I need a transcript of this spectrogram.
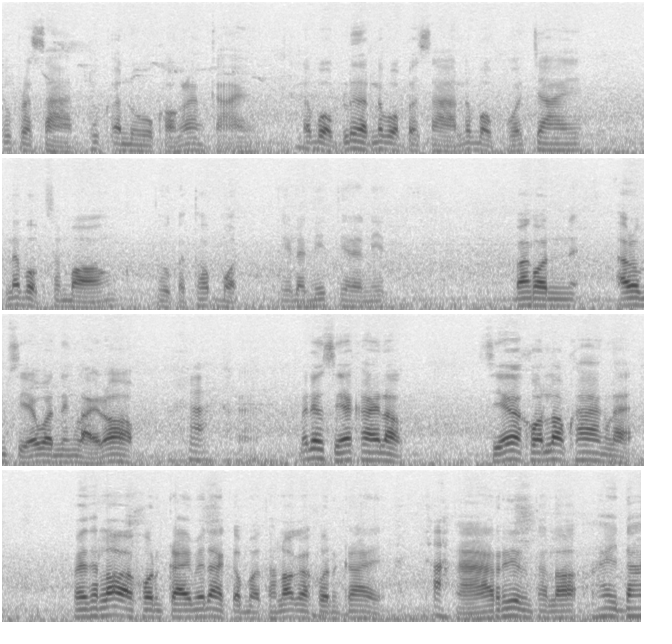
ทุกประสาท ทุกอนูของร่างกาย ระบบเลือด ระบบประสาท ระบบหัวใจ ระบบสมองถูกกระทบหมดทีละนิดทีละนิด บางคนอารมณ์เสียวันหนึ่งหลายรอบ ค่ะ ไม่ได้เสียใครหรอก เสียกับคนรอบข้างแหละ ไปทะเลาะกับคนไกลไม่ได้ก็มาทะเลาะกับคนใกล้ ค่ะ หาเรื่องทะเลาะให้ได้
